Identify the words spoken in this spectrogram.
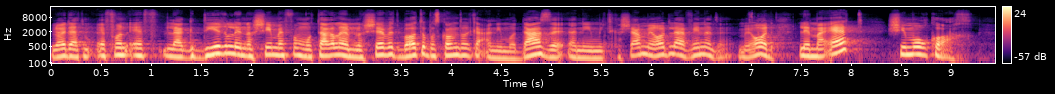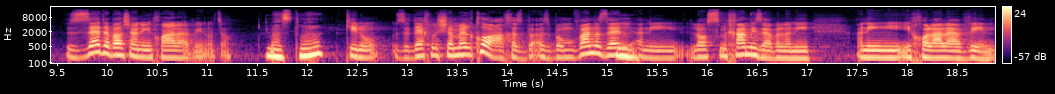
לא יודעת, איפה, איפה, להגדיר לנשים איפה מותר להם לשבת באוטובוס, כל מיני דברים כאלה, אני מודה, זה, אני מתקשה מאוד להבין את זה, מאוד. למעט שימור כוח. זה דבר שאני יכולה להבין אותו. מה זאת אומרת? כאילו, זה דרך לשמר כוח, אז, אז במובן הזה mm. אני לא שמחה מזה, אבל אני, אני יכולה להבין.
